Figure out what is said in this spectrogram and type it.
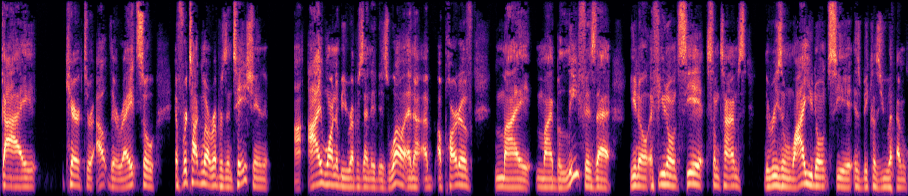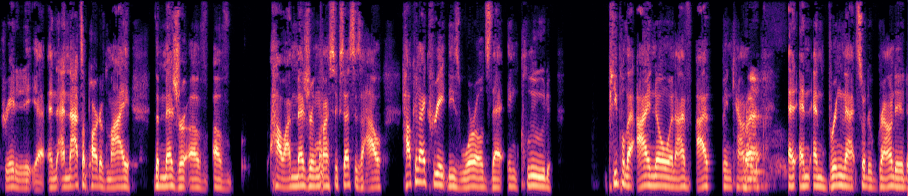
guy character out there, right? So if we're talking about representation, I, I want to be represented as well. And a, a part of my my belief is that you know if you don't see it, sometimes the reason why you don't see it is because you haven't created it yet, and and that's a part of my the measure of of how I'm measuring my success is how how can I create these worlds that include people that I know and I've I've encountered. Right. And, and and bring that sort of grounded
